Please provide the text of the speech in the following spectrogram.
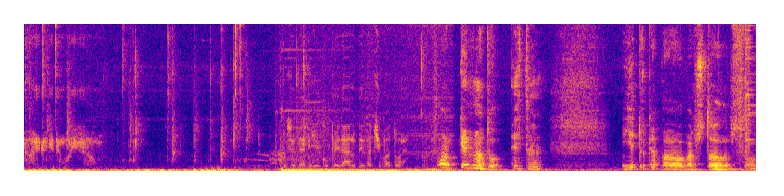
Carga de demolição. Você deve recuperar o desativador. Oh, quem é que matou? Eita. Ia trocar para, para a pistola, pessoal.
